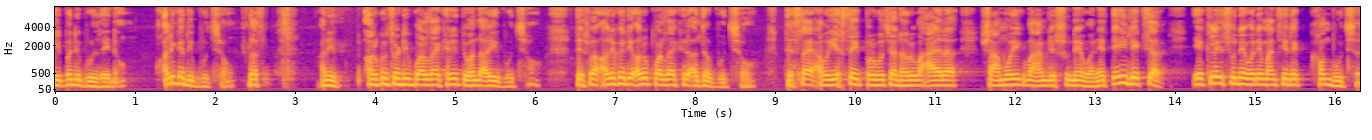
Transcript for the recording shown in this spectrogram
केही पनि बुझ्दैनौँ। अलिकति बुझ्छौँ। दस अनि अर्कोचोटि पढ्दाखेरि त्योभन्दा अलिक बुझ्छौँ। त्यसमा अलिकति अरू पढ्दाखेरि अझ बुझ्छौँ। त्यसलाई अब यस्तै प्रवचनहरूमा आएर सामूहिकमा हामीले सुन्यो भने त्यही लेक्चर एक्लै सुन्यो भने मान्छेले कम बुझ्छ।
